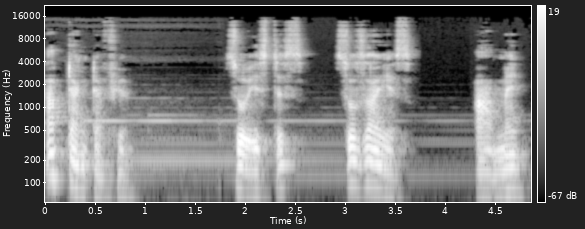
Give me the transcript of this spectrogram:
Hab Dank dafür. So ist es, so sei es. Amen.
